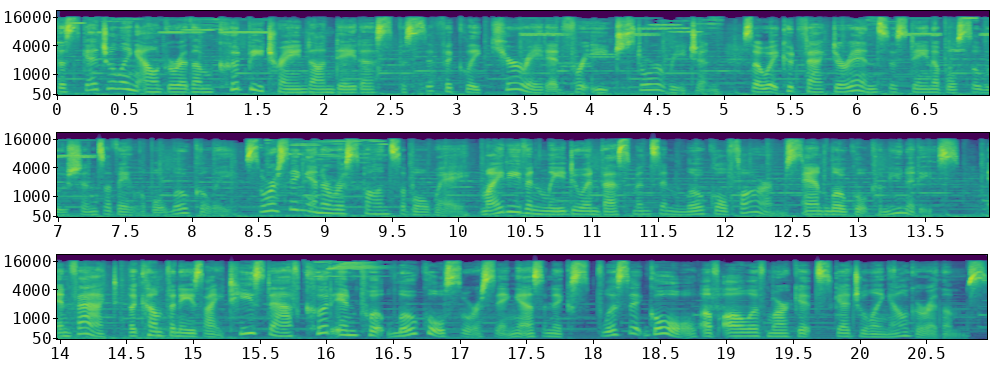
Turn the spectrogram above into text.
the scheduling algorithm could be trained on data specifically curated for each store region, so it could factor in sustainable solutions available locally. Sourcing in a responsible way might even lead to investments in local farms and local communities. In fact, the company's IT staff could input local sourcing as an explicit goal of Olive Market's scheduling algorithms.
